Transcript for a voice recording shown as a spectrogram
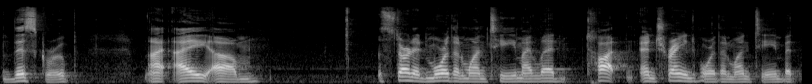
this group. I, I um, started more than one team. I led, taught, and trained more than one team. But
